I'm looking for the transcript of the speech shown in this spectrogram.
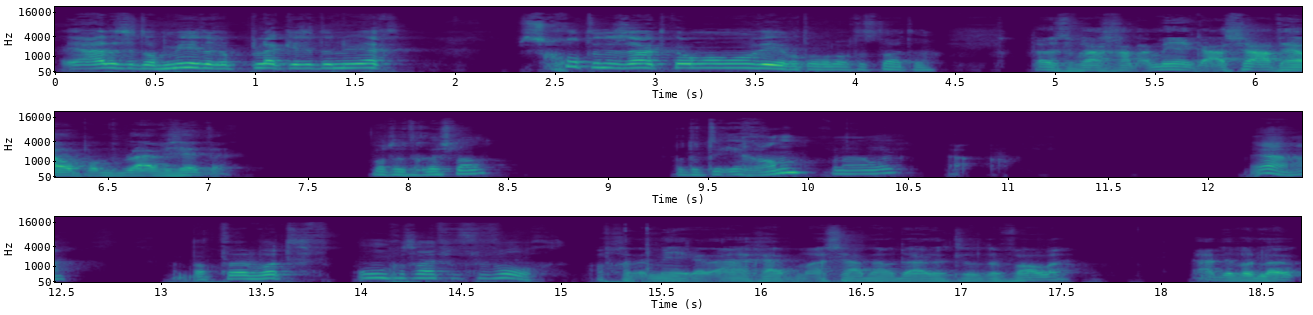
Ja, er zit op meerdere plekken zit er nu echt schot in de zuid komen om een wereldoorlog te starten. Dat is de vraag, gaat Amerika Assad helpen om te blijven zitten? Wat doet Rusland? Wat doet Iran voornamelijk? Ja. Ja, dat eh, wordt ongetwijfeld vervolgd. Of gaat Amerika het aangrijpen om Assad nou duidelijk te laten vallen? Ja, dit wordt leuk.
